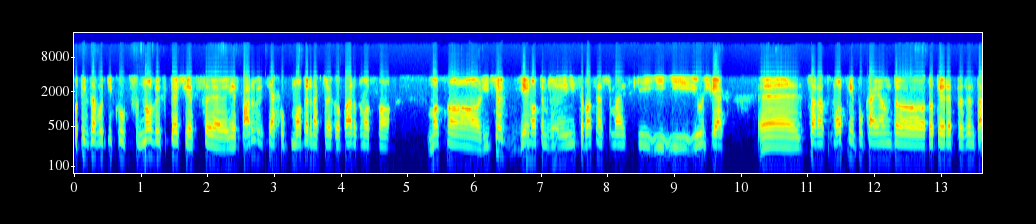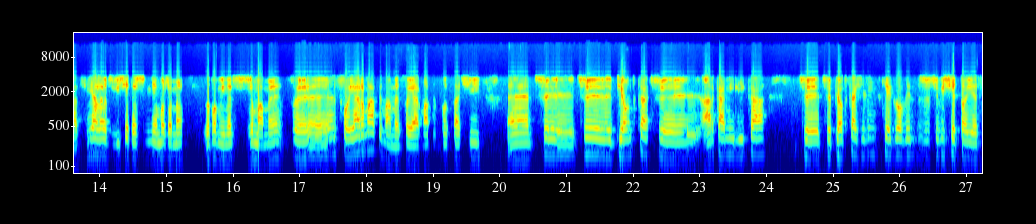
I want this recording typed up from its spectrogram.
bo tych zawodników nowych też jest, jest paru. Jest Jakub Moder, na którego bardzo mocno mocno liczę. Wiem o tym, że i Sebastian Szymański i, i, Jóźwiak e, coraz mocniej pukają do, do tej reprezentacji, ale oczywiście też nie możemy zapominać, że mamy e, swoje armaty. Mamy swoje armaty w postaci e, czy, czy Piątka, czy Arka Milika, czy, czy Piotka Zielińskiego, więc rzeczywiście to jest,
